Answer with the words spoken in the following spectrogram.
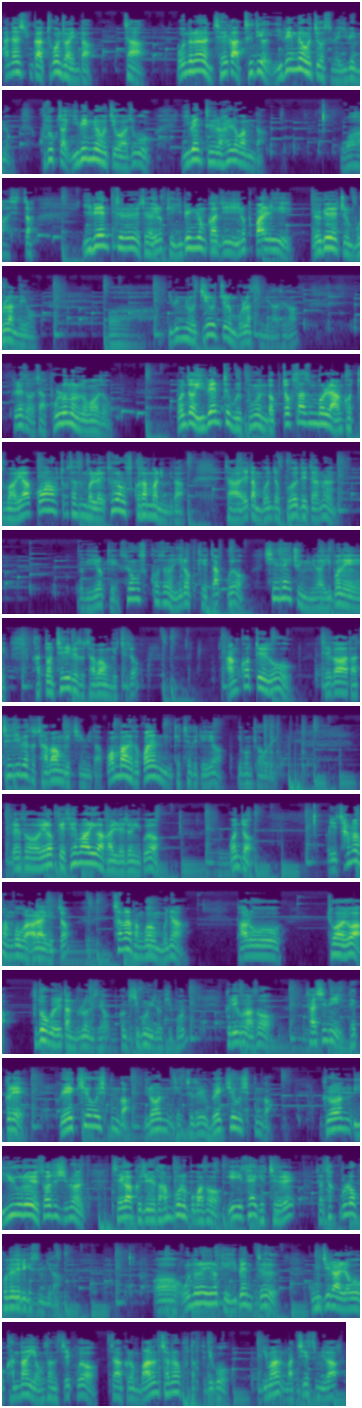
안녕하십니까. 두건조아입니다. 자 오늘은 제가 드디어 200명을 찍었습니다. 200명. 구독자 200명을 찍어가지고 이벤트를 하려고 합니다. 와 진짜. 이벤트를 제가 이렇게 200명까지 이렇게 빨리 열게 될 줄은 몰랐네요. 와 200명을 찍을 줄은 몰랐습니다 제가. 그래서 자 본론으로 넘어가죠. 먼저 이벤트 물품은 넓적 사슴벌레 암컷 두 마리와 꼬마넓적 사슴벌레 소형 수컷 한 마리입니다. 자 일단 먼저 보여드리자면 여기 이렇게 소형 수컷은 이렇게 작고요. 신생충입니다. 이번에 갔던 채집에서 잡아온 개체죠? 암컷들도 제가 다 채집에서 잡아온 개체입니다. 뻔방에서 꺼낸 개체들이에요 이번 겨울에. 그래서 이렇게 세 마리가 갈 예정이고요. 먼저 이 참여 방법을 알아야겠죠? 참여 방법은 뭐냐? 바로 좋아요와 구독을 일단 눌러주세요. 그건 기본이죠 기본. 그리고 나서 자신이 댓글에 왜 키우고 싶은가? 이런 개체들 왜 키우고 싶은가? 그런 이유를 써주시면 제가 그 중에서 한 분을 뽑아서 이 세 개체를 제가 착불로 보내드리겠습니다. 어 오늘은 이렇게 이벤트 공지를 하려고 간단히 영상을 찍고요. 자 그럼 많은 참여 부탁드리고 이만 마치겠습니다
